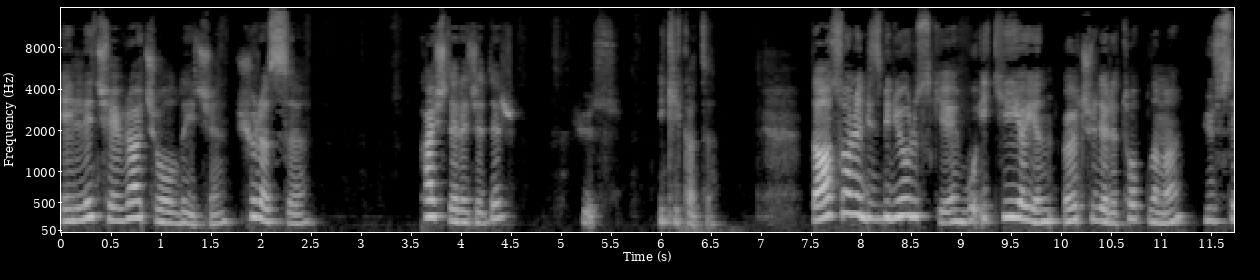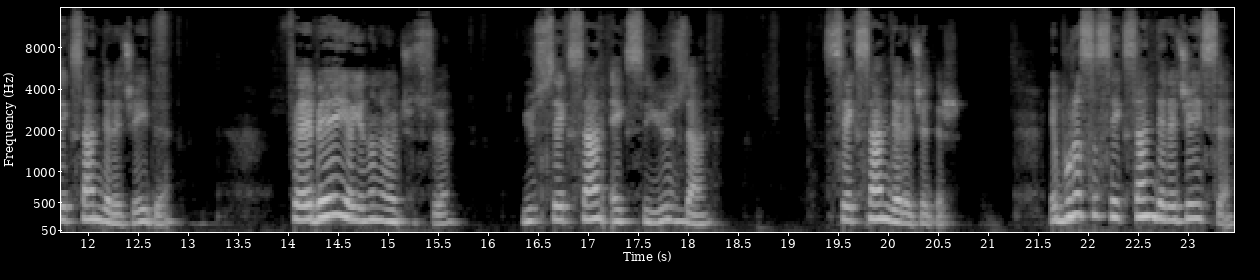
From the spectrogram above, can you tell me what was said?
50 çevre açı olduğu için şurası kaç derecedir? 100. 2 katı. Daha sonra biz biliyoruz ki bu iki yayın ölçüleri toplamı 180 dereceydi. FB yayının ölçüsü 180 eksi 100'den 80 derecedir. E burası 80 derece ise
